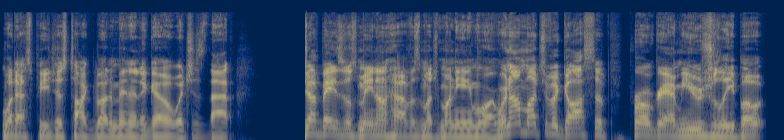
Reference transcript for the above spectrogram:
what SP just talked about a minute ago, which is that Jeff Bezos may not have as much money anymore. We're not much of a gossip program usually, but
